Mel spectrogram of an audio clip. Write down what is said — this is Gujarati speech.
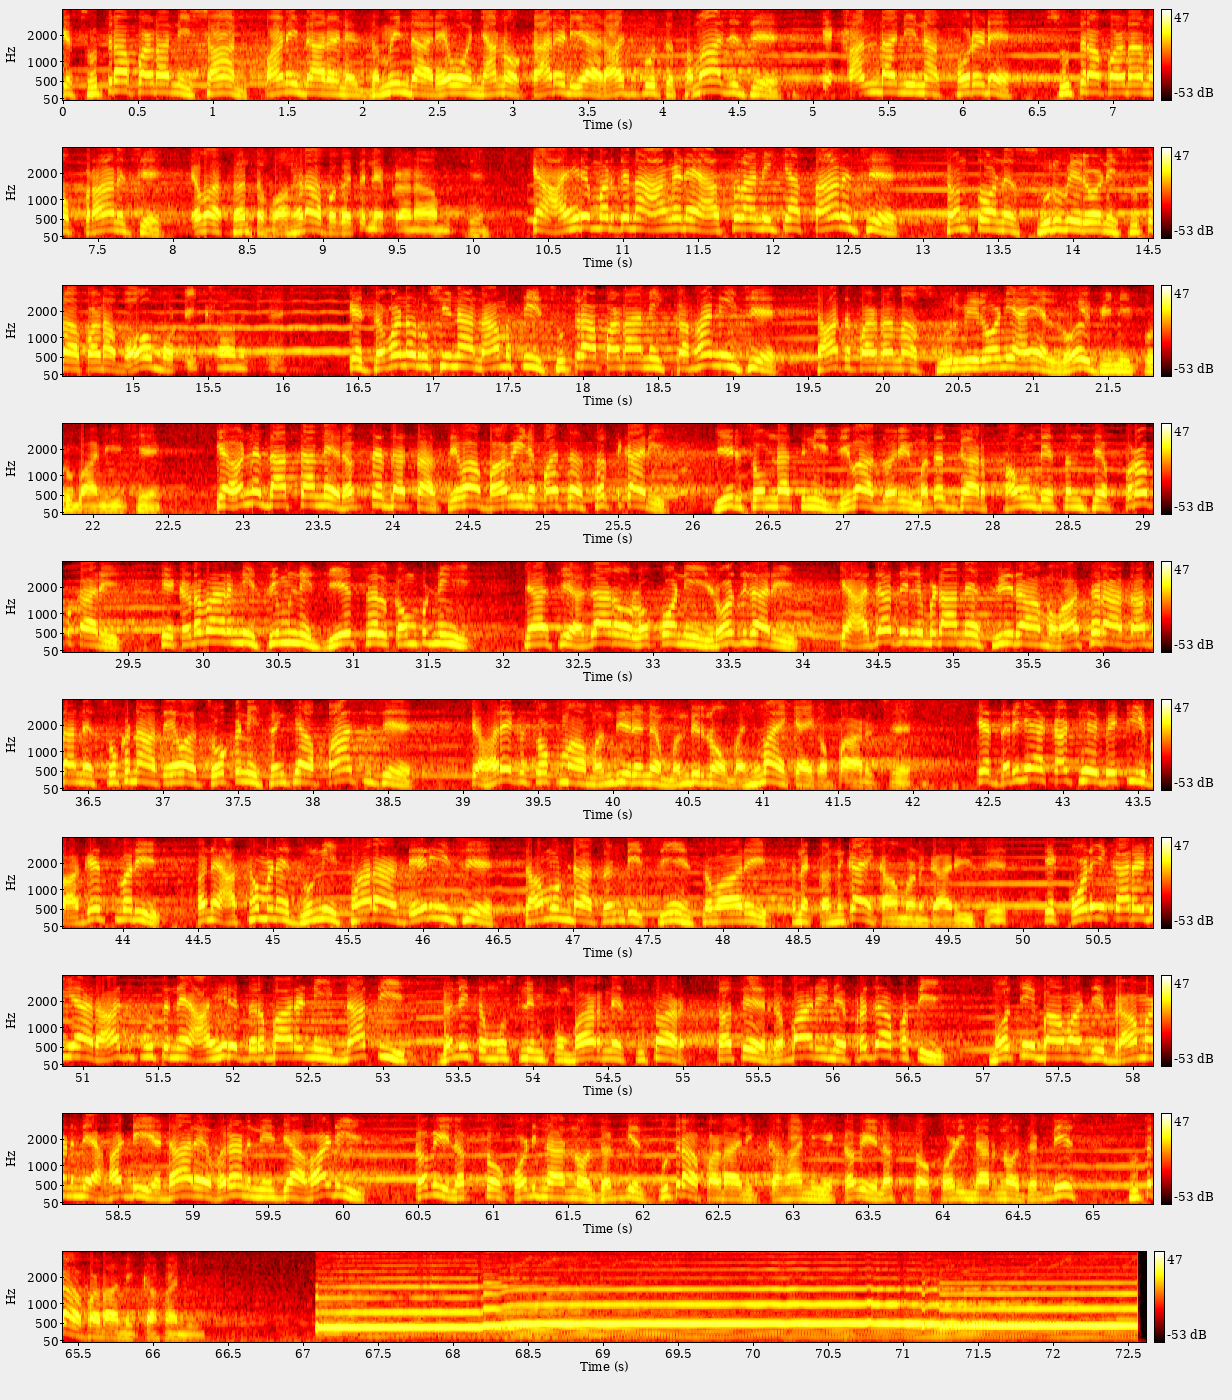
કે સૂત્રાપાડાની શાન પાણીદાર અને જમીનદાર એવો ન્યાનો કારડિયા રાજપૂત સમાજ છે કે ખાનદાનીના ખોરડે સૂત્રાપાડાનો પ્રાણ છે એવા સંત વહરા ભગતને પ્રણામ છે. કે આહિર મર્દના આંગણે આસરાની ક્યાં તાણ છે, સંતો અને સુરવીરોની સૂત્રાપાડા બહુ મોટી ખાણ છે. કે જવણ ઋષિના નામથી સૂત્રાપાડાની કહાની છે, સાતપાડાના સુરવીરોની અહીંયા લોહી ભીની કુરબાની છે. કે અન્નદાતાને રક્તદાતા સેવા ભાવીને પાછા સત્કારી. ગીર સોમનાથની જીવાદોરી મદદગાર ફાઉન્ડેશન છે પરોપકારી. કે કડવારની સીમની જીએસએલ કંપની ત્યાં છે હજારો લોકોની રોજગારી. કે આઝાદ લીમડાને શ્રીરામ, વાસરા દાદાને સુખનાથ એવા ચોકની સંખ્યા પાંચ છે. કે હરેક ચોકમાં મંદિર અને મંદિરનો મહિમાય ક્યાંક અપાર છે. કે દરિયા કાંઠે બેઠી વાઘેશ્વરી અને આથમણે જૂની છારા ડેરી છે. ચામુંડા, ચંડી, સિંહ, સવારી અને કનકાય કામણગારી છે. કે કોળી કારડિયા રાજપૂતને આહિર દરબારની જ્ઞાતિ, દલિત મુસ્લિમ કુંભારને સુથાર સાથે રબારીને પ્રજાપતિ, મોચી બાવાજી બ્રાહ્મણને હાડી અઢારે વરણની જ્યાં વાડી, કવિ લખતો કોડીનારનો જગદીશ સૂત્રાપાડાની કહાની કવિ લખતો કોડીનારનો જગદીશ સૂત્રાપાડાની કહાની.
